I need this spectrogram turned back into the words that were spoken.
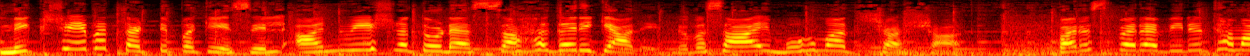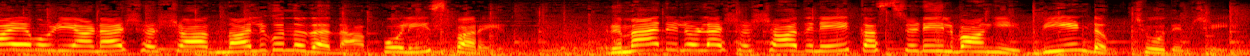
നിക്ഷേപ തട്ടിപ്പ് കേസിൽ അന്വേഷണത്തോട് സഹകരിക്കാതെ വ്യവസായി മുഹമ്മദ് ഷഷാദ് പരസ്പര വിരുദ്ധമായ മൊഴിയാണ് ഷഷാദ് നൽകുന്നതെന്ന് പോലീസ് പറയുന്നു. റിമാൻഡിലുള്ള ഷഷാദിനെ കസ്റ്റഡിയിൽ വാങ്ങി വീണ്ടും ചോദ്യം ചെയ്യും.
